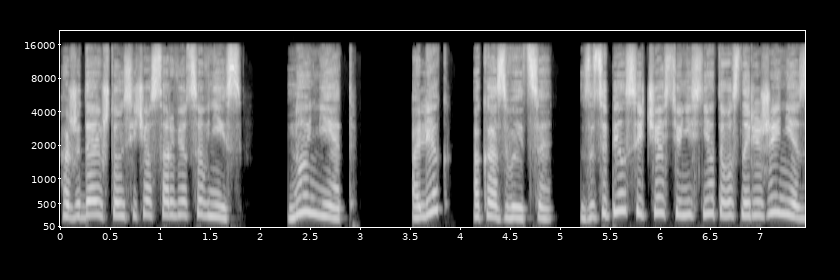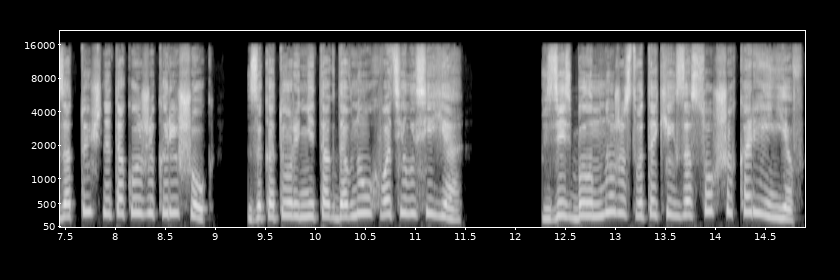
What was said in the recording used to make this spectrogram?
ожидая, что он сейчас сорвется вниз. Но нет. Олег оказывается, зацепился частью неснятого снаряжения за точно такой же корешок, за который не так давно ухватилась и я. Здесь было множество таких засохших кореньев,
